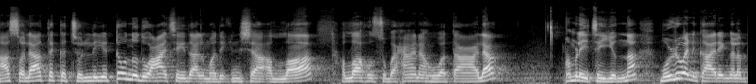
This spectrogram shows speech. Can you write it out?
ആ സ്വലാത്തൊക്കെ ചൊല്ലിയിട്ട് ഒന്ന് ദുആ ചെയ്താൽ മതി. ഇൻഷാ അള്ളാ അള്ളാഹു സുബഹാനഹുവ താല നമ്മൾ ഈ ചെയ്യുന്ന മുഴുവൻ കാര്യങ്ങളും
